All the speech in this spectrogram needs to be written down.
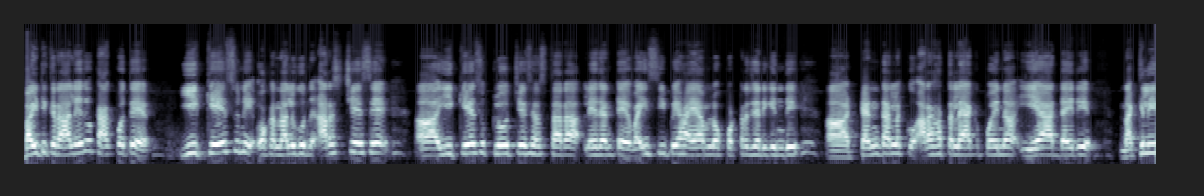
బయటికి రాలేదు. కాకపోతే ఈ కేసుని ఒక నలుగురిని అరెస్ట్ చేసే ఈ కేసు క్లోజ్ చేసేస్తారా? లేదంటే వైసీపీ హయాంలో కుట్ర జరిగింది? ఆ, టెండర్లకు అర్హత లేకపోయినా ఏఆర్ డైరీ నకిలీ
